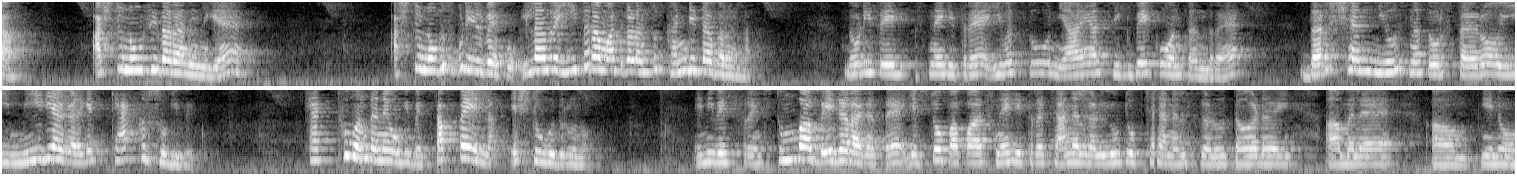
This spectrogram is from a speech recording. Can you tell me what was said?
ಅಷ್ಟು ನುಂಗ್ಸಿದಾರ ನಿನಗೆ? ಅಷ್ಟು ನುಗ್ಗಿಸ್ಬಿಟ್ಟಿರ್ಬೇಕು ಇಲ್ಲಾಂದ್ರೆ ಈ ತರ ಮಾತುಗಳಂತೂ ಖಂಡಿತ ಬರಲ್ಲ. ನೋಡಿ ಸ್ನೇಹಿತರೆ, ಇವತ್ತು ನ್ಯಾಯ ಸಿಗಬೇಕು ಅಂತಂದ್ರೆ ದರ್ಶನ್ ನ್ಯೂಸ್ನ ತೋರಿಸ್ತಾ ಇರೋ ಈ ಮೀಡಿಯಾಗಳಿಗೆ ಕ್ಯಾಕರ್ಸ್ ಹೋಗಿಬೇಕು. ಕ್ಯಾಕ್ಥು ಅಂತಾನೆ ಹೋಗಿಬೇಕು. ತಪ್ಪೇ ಇಲ್ಲ, ಎಷ್ಟು ಉಗಿದ್ರು ಎನಿವೇಸ್ ಫ್ರೆಂಡ್ಸ್ ತುಂಬಾ ಬೇಜಾರಾಗತ್ತೆ. ಎಷ್ಟೋ ಪಾಪ ಸ್ನೇಹಿತರ ಚಾನೆಲ್ಗಳು ಯೂಟ್ಯೂಬ್ ಚಾನೆಲ್ಸ್ಗಳು ಥರ್ಡ್ ಐ ಆಮೇಲೆ ಏನು,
